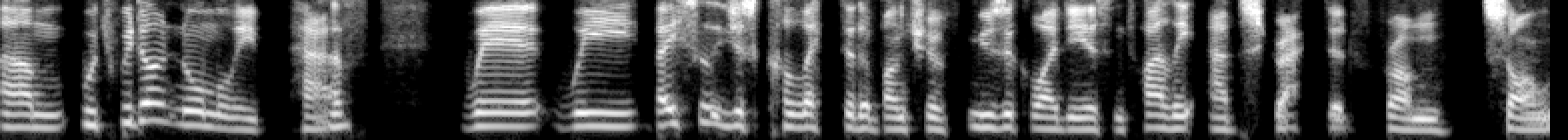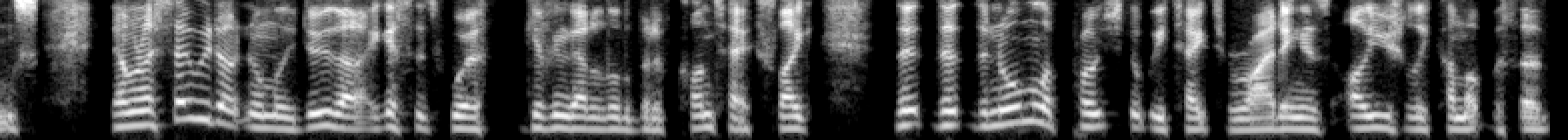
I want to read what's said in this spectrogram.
um, which we don't normally have where we basically just collected a bunch of musical ideas entirely abstracted from songs. Now, when I say we don't normally do that, I guess it's worth giving that a little bit of context. Like the, the, the, normal approach that we take to writing is I'll usually come up with a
